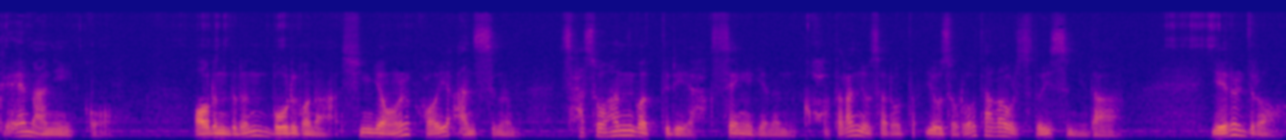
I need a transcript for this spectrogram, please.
꽤 많이 있고 어른들은 모르거나 신경을 거의 안 쓰는 사소한 것들이 학생에게는 커다란 요소로, 요소로 다가올 수도 있습니다. 예를 들어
